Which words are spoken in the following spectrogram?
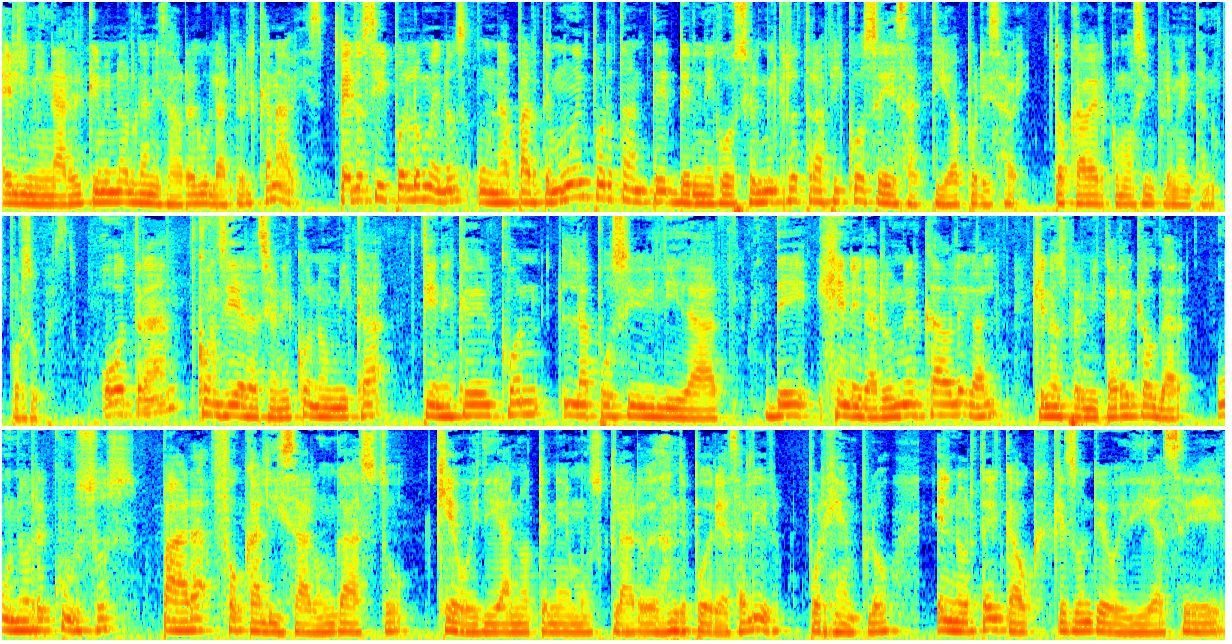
eliminar el crimen organizado regulando el cannabis. Pero sí, por lo menos, una parte muy importante del negocio del microtráfico se desactiva por esa vía. Toca ver cómo se implementan, por supuesto. Otra consideración económica tiene que ver con la posibilidad de generar un mercado legal que nos permita recaudar unos recursos para focalizar un gasto que hoy día no tenemos claro de dónde podría salir. Por ejemplo, el norte del Cauca, que es donde hoy día se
